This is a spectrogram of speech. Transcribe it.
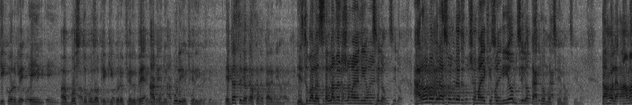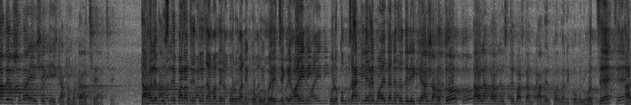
কি করবে? এই বস্তুগুলোকে কি করে ফেলবে? আগুনে পুড়িয়ে ফেলবে। এটা ছিল তখনকার নিয়ম। ইসুফ আলাইহিস সালামের সময় নিয়ম ছিল। আরও নবী রাসূলদের সময়ে কিছু নিয়ম ছিল কাঠামো ছিল। তাহলে আমাদের সময় এসে কি এই কাঠামোটা আছে? তাহলে বুঝতে পারা যেত যে আমাদের কোরবানি কবুল হয়েছে কি হয়নি। ওরকম চাটিয়ালি ময়দানে যদি রেখে আসা হতো, তাহলে আমরা বুঝতে পারতাম কাদের কোরবানি কবুল হচ্ছে আর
